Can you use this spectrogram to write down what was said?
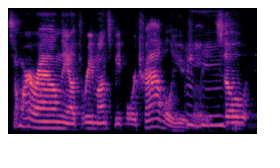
somewhere around you know three months before travel usually. Mm-hmm. So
